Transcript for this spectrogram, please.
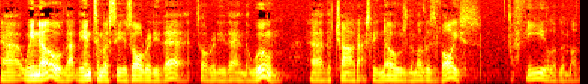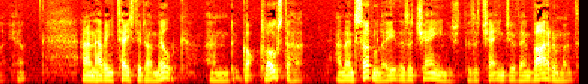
Uh, we know that the intimacy is already there, it's already there in the womb. Uh, the child actually knows the mother's voice, feel of the mother, you know. And having tasted her milk and got close to her, and then suddenly there's a change, there's a change of environment.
